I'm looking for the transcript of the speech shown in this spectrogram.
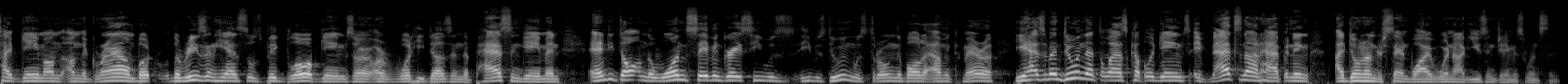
type game on on the ground. But the reason he has those big blow up games are, are, what he does in the passing game. And Andy Dalton, the one saving grace he was he was doing was throwing the ball to Alvin Kamara. He hasn't been doing that the last couple of games. If that's not happening, I don't understand why we're not using Jameis Winston.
